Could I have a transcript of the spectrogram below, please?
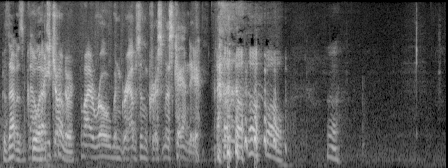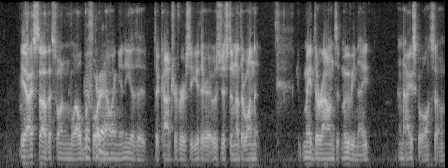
Because that was a cool now ass reach cover. under my robe and grab some Christmas candy. Oh, Yeah, I saw this one well before knowing any of the, the controversy either. It was just another one that made the rounds at movie night in high school, so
